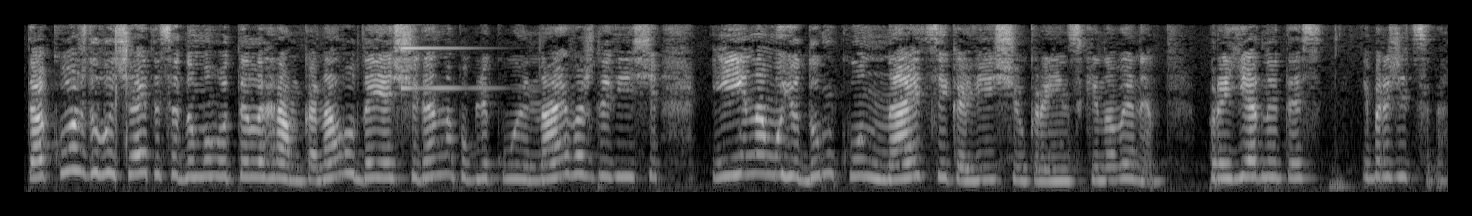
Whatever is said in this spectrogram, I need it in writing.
Також долучайтеся до мого телеграм-каналу, де я щоденно публікую найважливіші і, на мою думку, найцікавіші українські новини. Приєднуйтесь і бережіть себе.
